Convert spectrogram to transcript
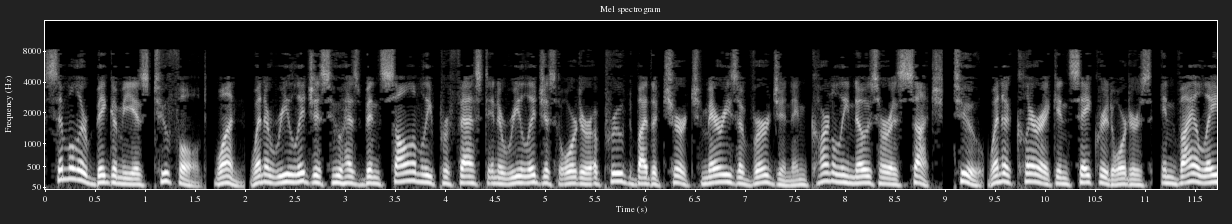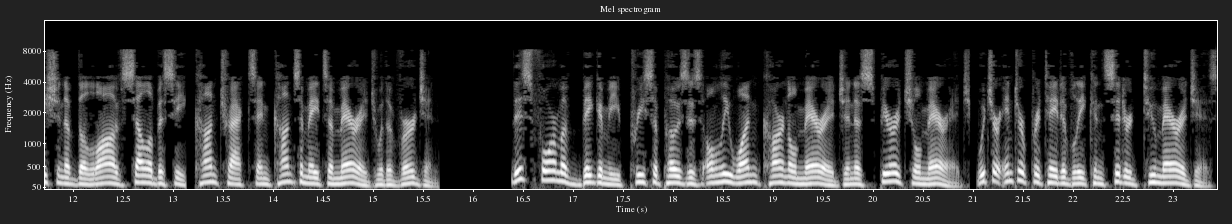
Similar bigamy is twofold, 1 when a religious who has been solemnly professed in a religious order approved by the Church marries a virgin and carnally knows her as such, 2 when a cleric in sacred orders, in violation of the law of celibacy, contracts and consummates a marriage with a virgin. This form of bigamy presupposes only one carnal marriage and a spiritual marriage, which are interpretatively considered two marriages,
